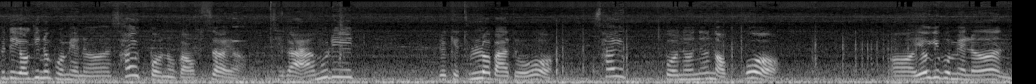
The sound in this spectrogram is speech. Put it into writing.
근데 여기는 보면은 사육 번호가 없어요. 제가 아무리 이렇게 둘러봐도 사육 번호는 없고 어, 여기 보면은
